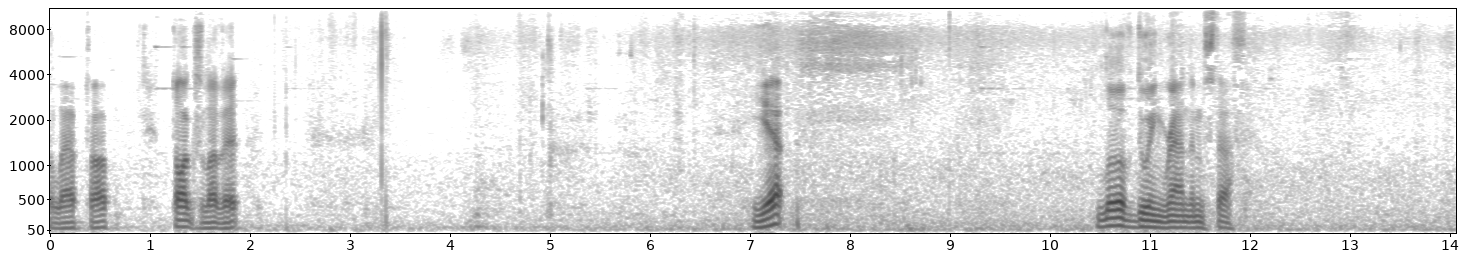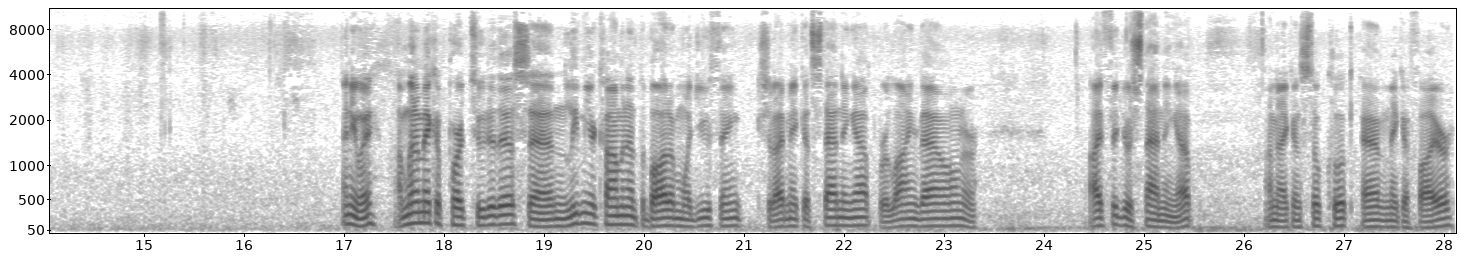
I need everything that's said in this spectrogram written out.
the laptop. Dogs love it. Yep. Love doing random stuff. Anyway, I'm going to make a part two to this and leave me your comment at the bottom what you think. Should I make it standing up or lying down or I figure standing up. I mean I can still cook and make a fire.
